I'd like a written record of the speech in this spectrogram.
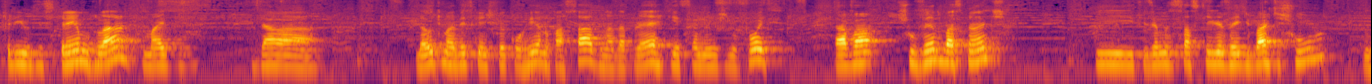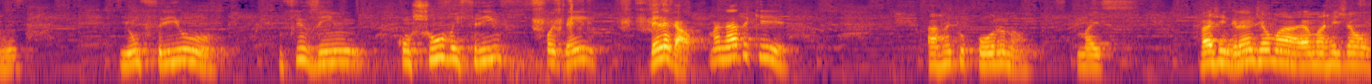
frios extremos lá, mas da, da última vez que a gente foi correr ano passado, na WR, que esse ano a gente não foi, tava chovendo bastante e fizemos essas trilhas aí debaixo de chuva. Uhum. E um frio, um friozinho com chuva e frio, foi bem, bem legal. Mas nada que arranque o couro não. Mas Vargem Grande é uma, é uma região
